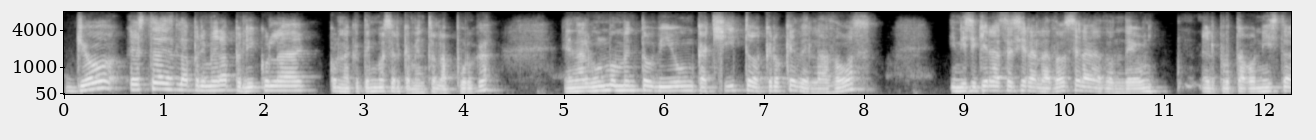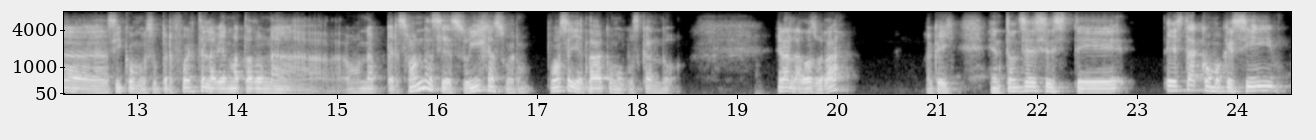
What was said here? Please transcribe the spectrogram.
Yo, esta es la primera película con la que tengo acercamiento a la purga. En algún momento vi un cachito, creo que de la 2, y ni siquiera sé si era la 2, era donde el protagonista, así como súper fuerte, le habían matado a una, a una persona, su hija, su esposa, y andaba como buscando. Era la 2, ¿verdad? Ok, entonces, este, esta como que sí,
